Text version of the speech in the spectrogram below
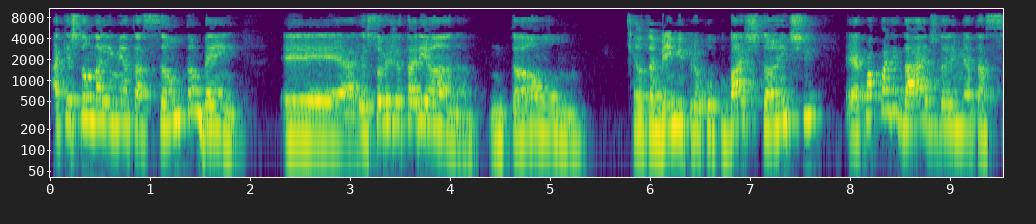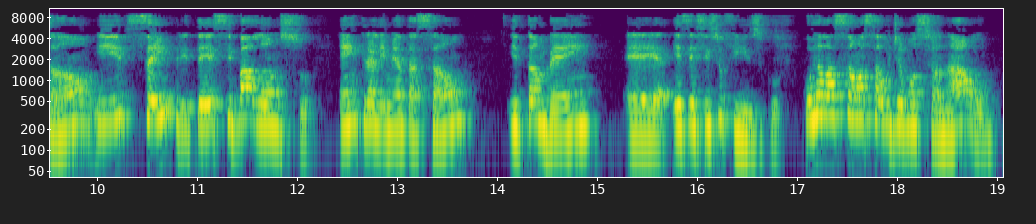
A questão da alimentação também. É, eu sou vegetariana, então eu também me preocupo bastante é, com a qualidade da alimentação e sempre ter esse balanço entre alimentação e também é, exercício físico. Com relação à saúde emocional,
